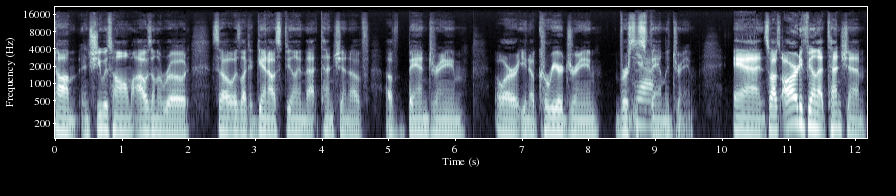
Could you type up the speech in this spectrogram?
Um, and she was home, I was on the road. So it was like again, I was feeling that tension of of band dream or, you know, career dream versus Yeah. family dream. And so I was already feeling that tension.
